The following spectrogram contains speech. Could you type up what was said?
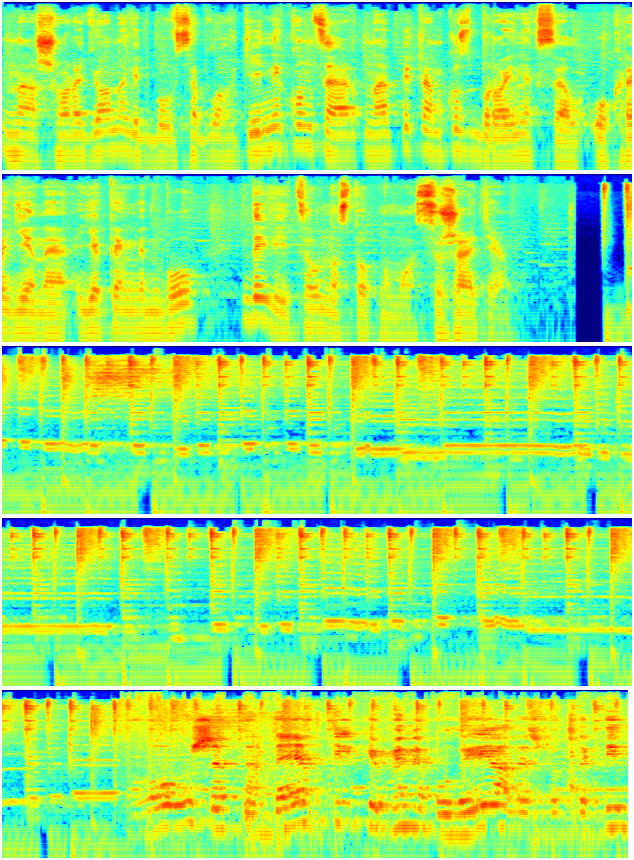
нашого району відбувся благодійний концерт на підтримку Збройних сил України. Яким він був, дивіться у наступному сюжеті. Та де тільки ми не були, але щоб такі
